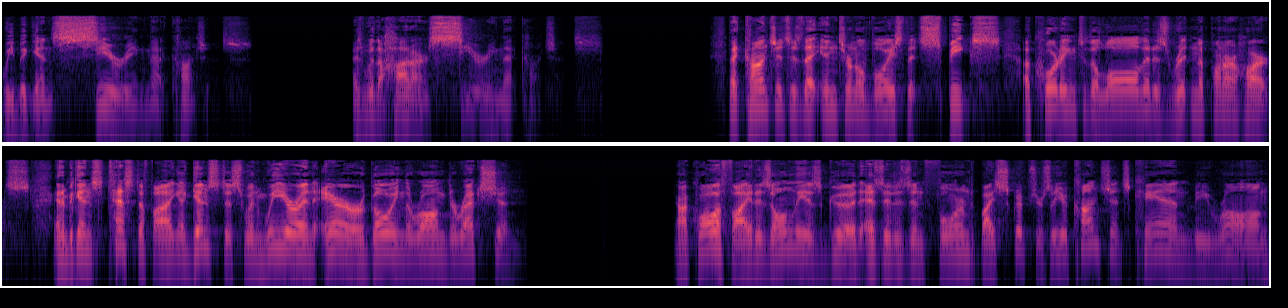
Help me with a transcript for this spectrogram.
we begin searing that conscience. As with a hot iron, searing that conscience. That conscience is that internal voice that speaks according to the law that is written upon our hearts. And it begins testifying against us when we are in error or going the wrong direction. Now, I qualify it is only as good as it is informed by Scripture. So your conscience can be wrong,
